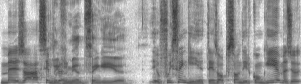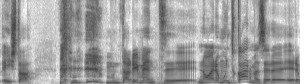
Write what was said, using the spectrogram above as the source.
mas há, há sempre. Livremente, sem guia. Eu fui sem guia, tens a opção de ir com guia, mas eu, aí está monetariamente não era muito caro, mas era, era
